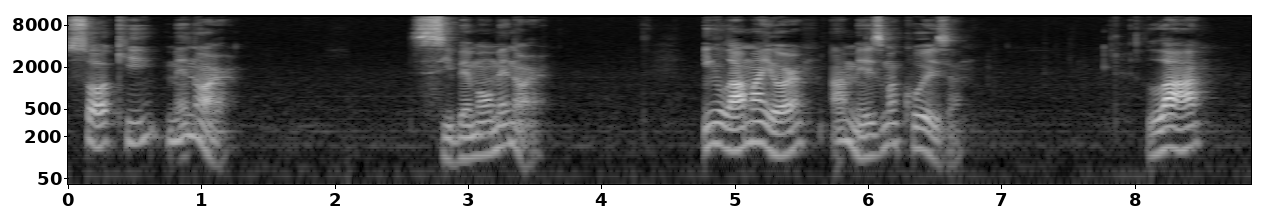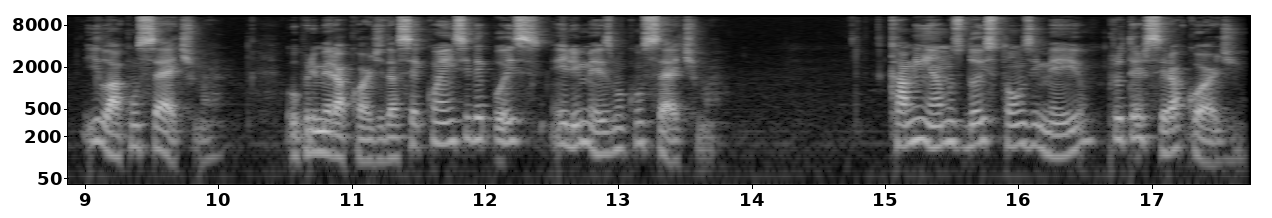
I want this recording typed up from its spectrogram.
só que menor. Si bemol menor. Em Lá maior, a mesma coisa. Lá e Lá com sétima. O primeiro acorde da sequência e depois ele mesmo com sétima. Caminhamos dois tons e meio para o terceiro acorde.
